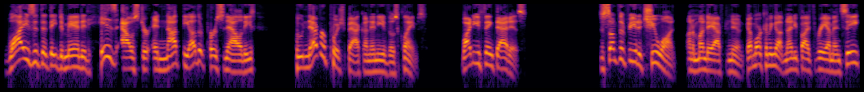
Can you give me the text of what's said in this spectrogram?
why is it that they demanded his ouster and not the other personalities who never pushed back on any of those claims? Why do you think that is? Just something for you to chew on on a Monday afternoon. Got more coming up 95.3 MNC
